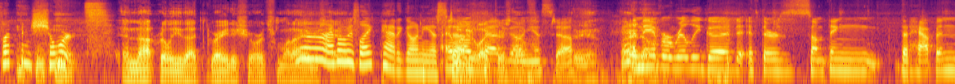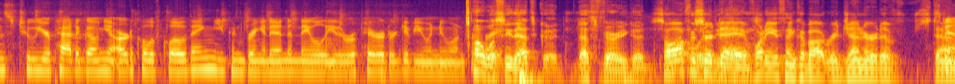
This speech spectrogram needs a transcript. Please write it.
flipping shorts. and not really that great of shorts, from what I Yeah, understand. I've always liked Patagonia stuff. I stuff. love like their Patagonia stuff? stuff. Do you? I And they know. have a really good, if there's something that happens to your Patagonia article of clothing, you can bring it in and they will either repair it or give you a new one for Oh well, free. see, that's good. That's very good. So, Way Officer Dave, things. what do you think about regenerative stand-up,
